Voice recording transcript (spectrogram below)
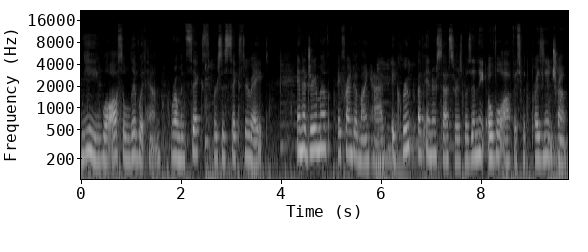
we will also live with him. Romans 6, verses 6 through 8. In a dream of a friend of mine had, a group of intercessors was in the Oval Office with President Trump.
